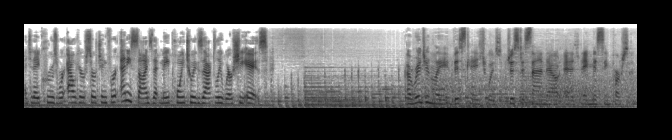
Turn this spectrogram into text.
And today, crews were out here searching for any signs that may point to exactly where she is. Originally, this case was just assigned out as a missing person.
